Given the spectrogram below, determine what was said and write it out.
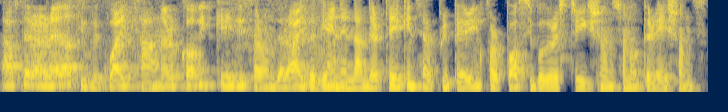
After a relatively quiet summer, COVID cases are on the rise again and undertakings are preparing for possible restrictions on operations.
